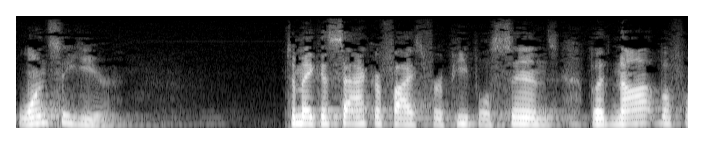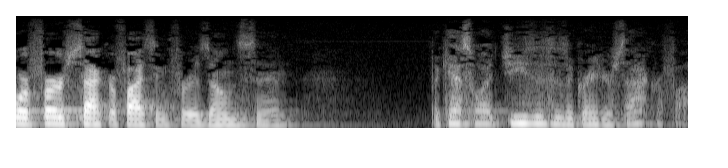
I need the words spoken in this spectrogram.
once a year to make a sacrifice for people's sins, but not before first sacrificing for his own sin. But guess what? Jesus is a greater sacrifice.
